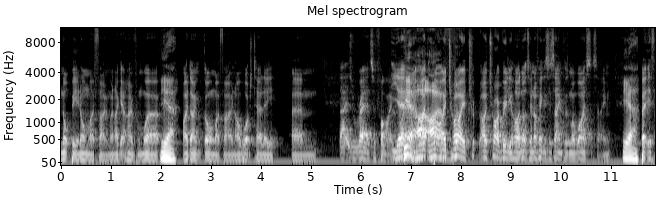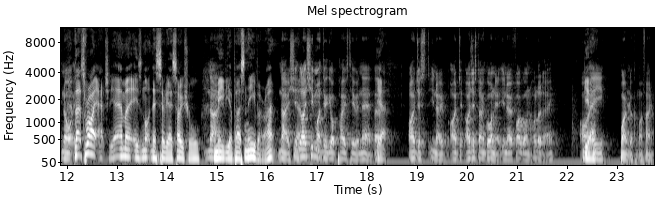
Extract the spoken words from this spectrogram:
not being on my phone when I get home from work. Yeah. I don't go on my phone. I'll watch telly. Um, That is rare to find. yeah, Yeah, I, I- but I- I, try. Tr- I try really hard not to, and I think it's the same because my wife's the same. Yeah. But if not, That's right. Actually, Emma is not necessarily a social No. media person either, right? no, she Yeah. like she might do the odd post here and there, but Yeah. I just you know I, I just don't go on it. You know, if I go on holiday, I Yeah. won't look at my phone.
